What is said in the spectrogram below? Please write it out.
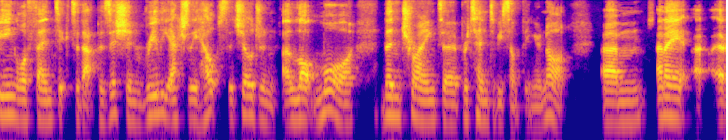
being authentic to that position really actually helps the children a lot more than trying to pretend to be something you're not. Um, and I, I,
